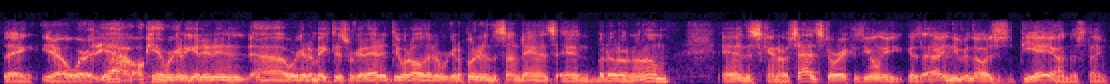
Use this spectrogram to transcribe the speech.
thing you know where yeah okay we're gonna get it in uh, we're gonna make this we're gonna edit do it all that we're gonna put it in the Sundance and but and this is kind of a sad story because the only because I didn't even know I was just a PA on this thing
